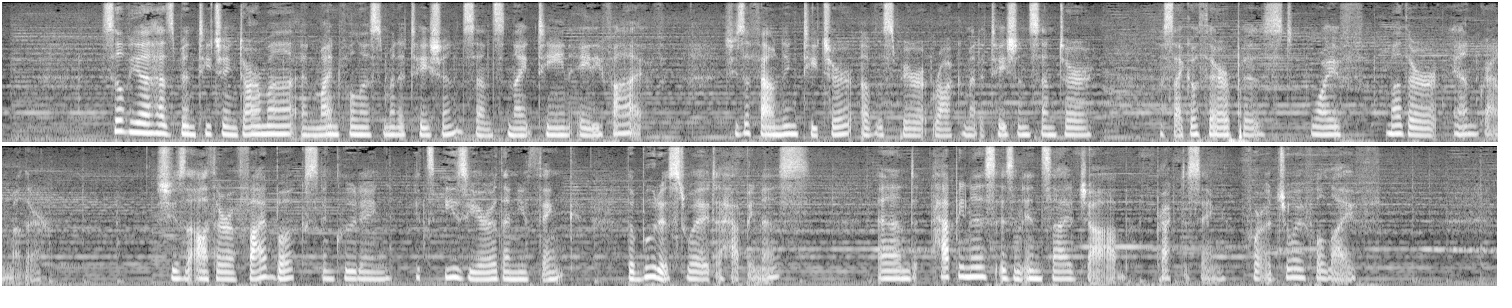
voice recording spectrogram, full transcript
Sylvia has been teaching Dharma and mindfulness meditation since 1985. She's a founding teacher of the Spirit Rock Meditation Center, a psychotherapist, wife, mother, and grandmother. She's the author of five books, including It's Easier Than You Think The Buddhist Way to Happiness, and Happiness is an Inside Job Practicing for a Joyful Life.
